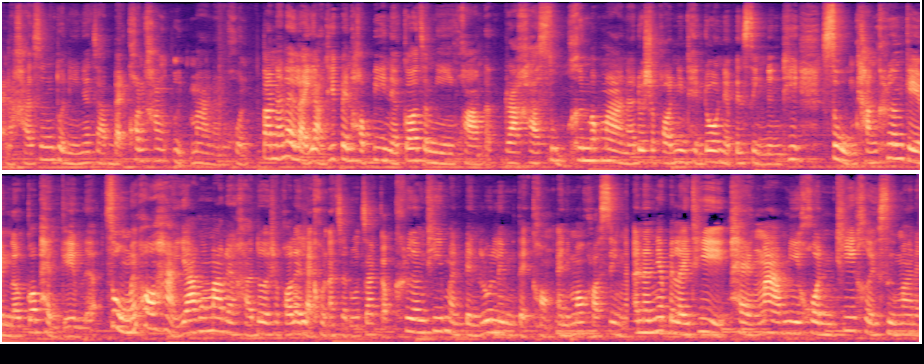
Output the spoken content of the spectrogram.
ตนะคะ ซึ่งตัวนี้เนี่ยจะแบตค่อนข้างอึดมากนะทุกคน ตอนนั้นหลาย ๆ อย่างที่เป็นฮ็อบบี้เนี่ยก็จะมีความแบบราคาสูงขึ้นมาก ๆ นะ โดยเฉพาะ Nintendo เนี่ยเป็นสิ่งหนึ่งที่สูงทั้งเครื่องเกมแล้วก็แผ่นเกมเลย สูงไม่พอหายากมาก ๆ เลยนะคะ โดยเฉพาะหลาย ๆ คนอาจจะรู้จักกับเครื่องที่มันเป็นรุ่น Limited ของ Animal Crossing นะ อันนั้นเนี่ยเป็นอะไรที่แพงมากมีคนที่เคยซื้อมาใน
